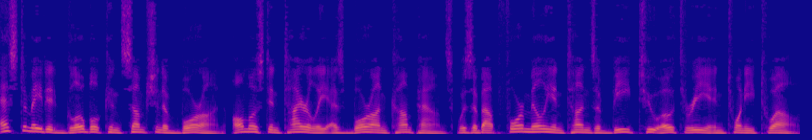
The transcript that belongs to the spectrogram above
Estimated global consumption of boron almost entirely as boron compounds was about 4 million tons of B2O3 in 2012.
